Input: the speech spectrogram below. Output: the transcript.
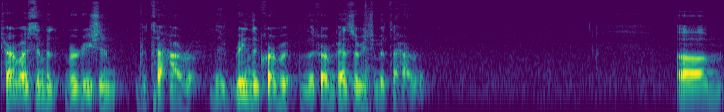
Taharim Vasim Barishan B'Tahara, they bring the Korban the Korban Pesach Rishon B'Tahara. Um,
